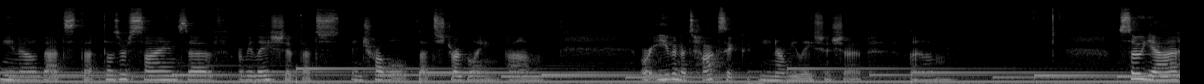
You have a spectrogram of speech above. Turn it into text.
you know that's that those are signs of a relationship that's in trouble that's struggling um, or even a toxic, you know, relationship. Um, so yeah,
